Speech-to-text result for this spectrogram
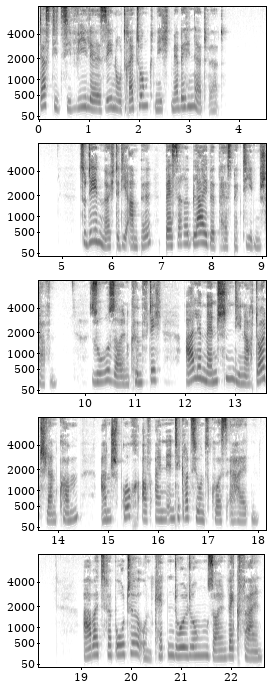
dass die zivile Seenotrettung nicht mehr behindert wird. Zudem möchte die Ampel bessere Bleibeperspektiven schaffen. So sollen künftig alle Menschen, die nach Deutschland kommen, Anspruch auf einen Integrationskurs erhalten. Arbeitsverbote und Kettenduldungen sollen wegfallen,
